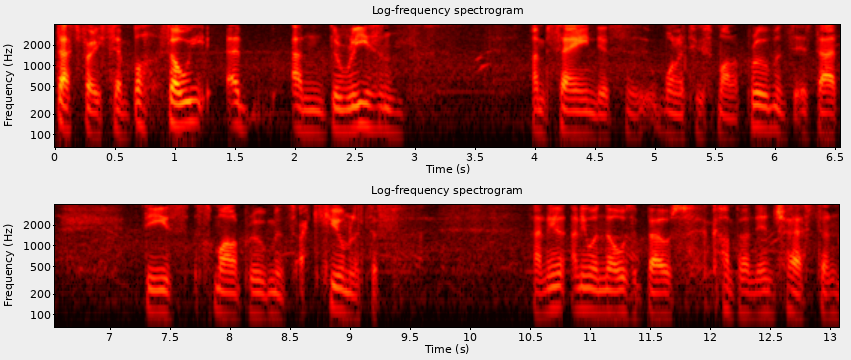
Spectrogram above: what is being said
that's very simple. So we, uh, and the reason I'm saying this is one or two small improvements is that these small improvements are cumulative. And anyone knows about compound interest and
